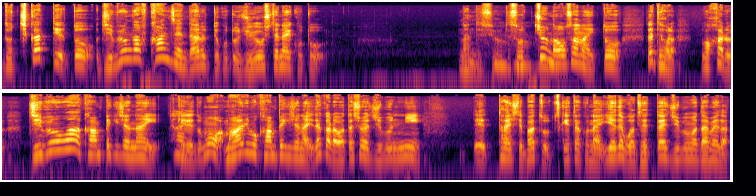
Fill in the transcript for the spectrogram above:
どっちかっていうと、自分が不完全であるってことを受容してないことなんですよ。でそっちを直さないと、だってほら、わかる？自分は完璧じゃないけれども、周りも完璧じゃない。だから私は自分に、え対して罰をつけたくない。いや、でも絶対自分はダメだ。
